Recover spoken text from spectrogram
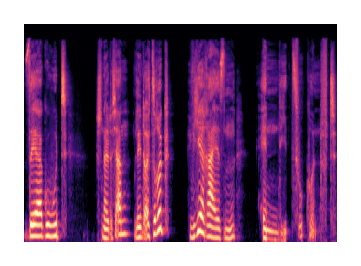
Sehr gut. Schnellt euch an, lehnt euch zurück. Wir reisen in die Zukunft.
